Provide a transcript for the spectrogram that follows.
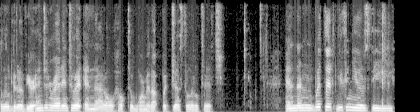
a little bit of your engine red into it and that'll help to warm it up, but just a little titch. And then with it, you can use the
